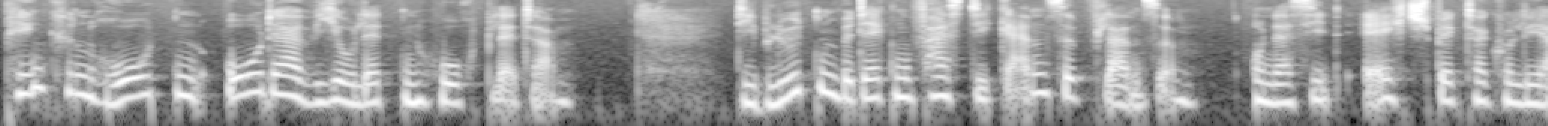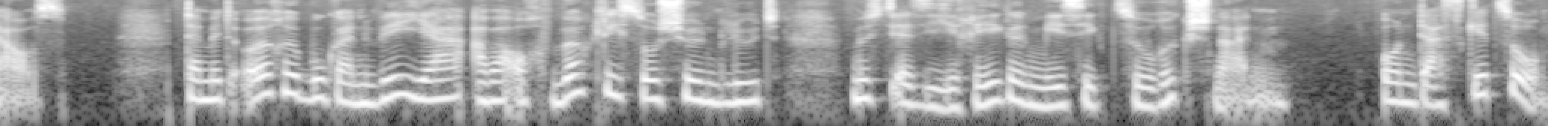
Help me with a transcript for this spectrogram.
pinken, roten oder violetten Hochblätter. Die Blüten bedecken fast die ganze Pflanze und das sieht echt spektakulär aus. Damit eure Bougainvillea aber auch wirklich so schön blüht, müsst ihr sie regelmäßig zurückschneiden. Und das geht so.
